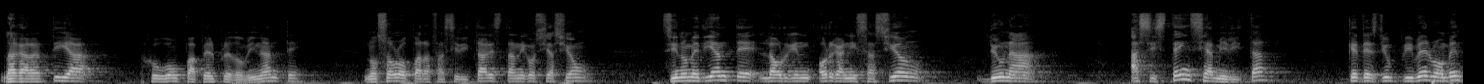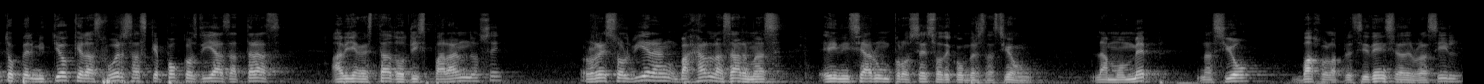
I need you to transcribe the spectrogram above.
La garantía jugó un papel predominante, no solo para facilitar esta negociación, sino mediante la organización de una asistencia militar que desde un primer momento permitió que las fuerzas que pocos días atrás habían estado disparándose resolvieran bajar las armas e iniciar un proceso de conversación. La MOMEP nació bajo la presidencia de Brasil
